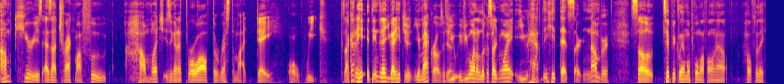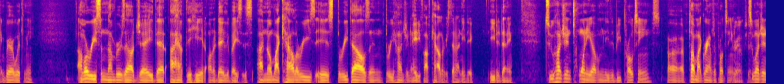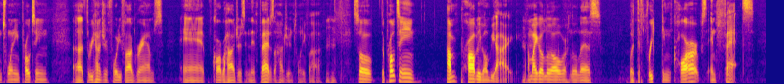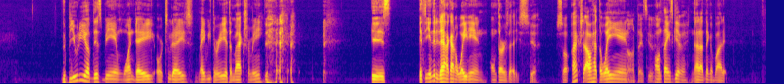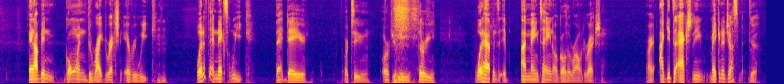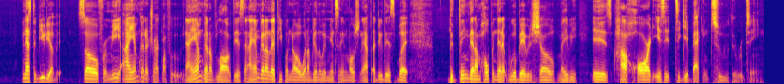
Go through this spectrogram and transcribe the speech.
I'm curious as I track my food, how much is it gonna throw off the rest of my day or week? Because I gotta hit at the end of the day, you gotta hit your, your macros. If Yeah. you if you want to look a certain way, you have to hit that certain number. So typically, I'm gonna pull my phone out. Hopefully, they can bear with me. I'm gonna read some numbers out, Jay, that I have to hit on a daily basis. I know my calories is 3,385 calories that I need to eat a day. 220 of them need to be proteins. Uh, I'm talking about grams of protein. Grams, yeah. 220 protein, uh, 345 grams, and carbohydrates, and then fat is 125. Mhm. So the protein, I'm probably gonna be all right. I Mhm. might go a little over, a little less, but the freaking carbs and fats. The beauty of this being one day or two days, maybe three at the max for me, is at the end of the day, I gotta wait in on Thursdays. Yeah. So actually, I'll have to weigh in on Thanksgiving. on Thanksgiving. Now that I think about it, and I've been going the right direction every week. Mhm. What if that next week, that day or two, or if you're me, three, what happens if I maintain or go the wrong direction? Right? I get to actually make an adjustment. Yeah. And that's the beauty of it. So for me, I am gonna track my food. And I am gonna vlog this, and I am gonna let people know what I'm dealing with mentally and emotionally after I do this. But the thing that I'm hoping that it will be able to show maybe is how hard is it to get back into the routine,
